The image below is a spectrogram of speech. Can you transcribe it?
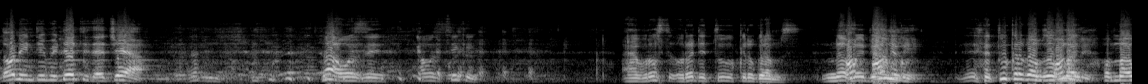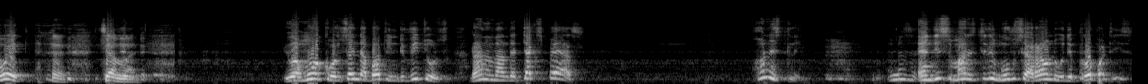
Don't intimidate the chair. no, I was, uh, I was thinking, I have lost already two kilograms. No, Oh, maybe I'm only? two kilograms of Only? my, of my weight, Chairman. You are more concerned about individuals rather than the taxpayers. Honestly. And this man still moves around with the properties.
